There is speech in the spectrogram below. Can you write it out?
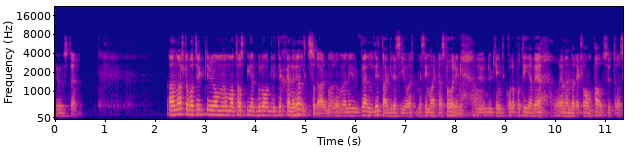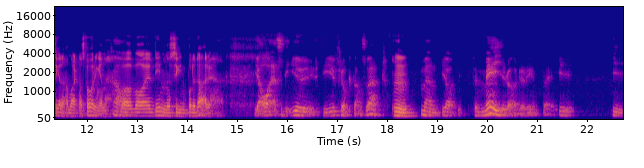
just det. Annars då, vad tycker du om, om man tar spelbolag lite generellt sådär? Man är ju väldigt aggressiva med sin marknadsföring. Ja. Du, du kan inte kolla på TV och en Nej. enda reklampaus utan att se den här marknadsföringen. Ja. Vad, vad är din syn på det där? Ja, alltså det är ju, det är ju fruktansvärt. Mm. Men ja, för mig rör det inte i, i,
